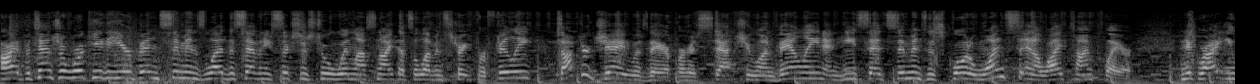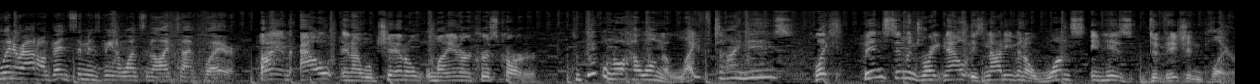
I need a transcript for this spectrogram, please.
All right, potential rookie of the year, Ben Simmons led the 76ers to a win last night. That's 11 straight for Philly. Dr. J was there for his statue unveiling, and he said Simmons is, quote, a once-in-a-lifetime player. Nick Wright, you in or out on Ben Simmons being a once-in-a-lifetime player? I am out, and I will channel my inner Cris Carter. Do people know how long a lifetime is? Like Ben Simmons right now is not even a once in his division player.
